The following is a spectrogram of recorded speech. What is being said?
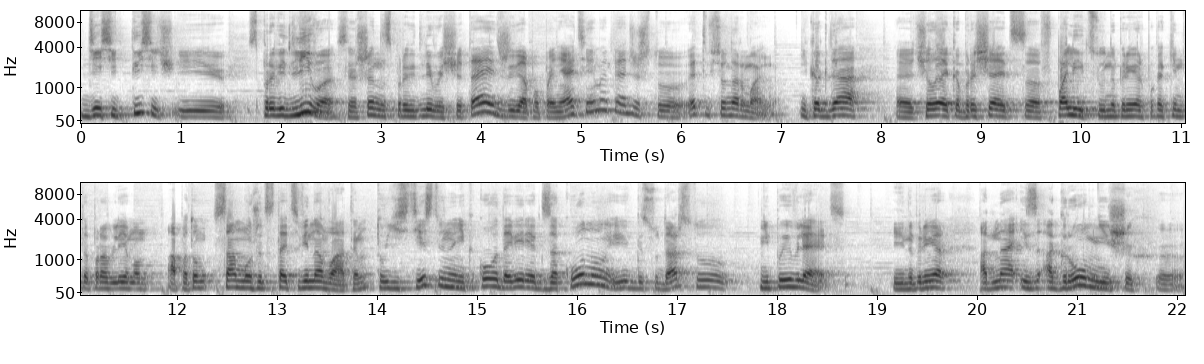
10 тысяч и справедливо, совершенно справедливо считает, живя по понятиям, опять же, что это все нормально. И когда э, человек обращается в полицию, например, по каким-то проблемам, а потом сам может стать виноватым, то, естественно, никакого доверия к закону и государству не появляется. И, например, одна из огромнейших э,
